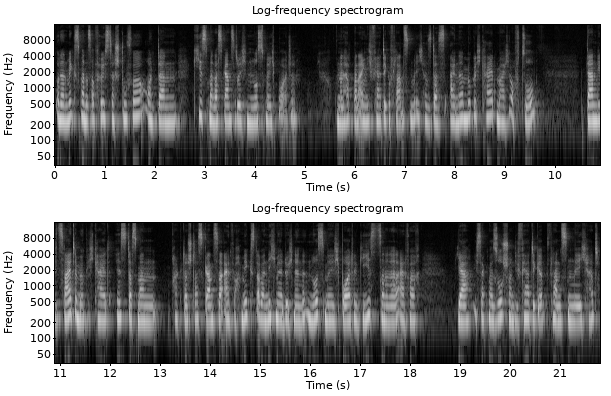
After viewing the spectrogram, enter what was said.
Und dann mixt man das auf höchster Stufe und dann gießt man das Ganze durch einen Nussmilchbeutel. Und dann hat man eigentlich fertige Pflanzenmilch. Also das ist eine Möglichkeit, mache ich oft so. Dann die zweite Möglichkeit ist, dass man praktisch das Ganze einfach mixt, aber nicht mehr durch einen Nussmilchbeutel gießt, sondern dann einfach ja, ich sag mal so, schon die fertige Pflanzenmilch hat.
